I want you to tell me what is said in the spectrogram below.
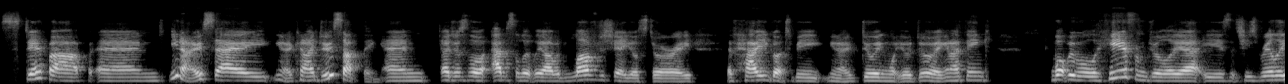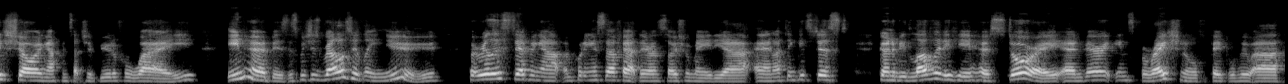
step up and you know say you know can i do something? And i just thought absolutely i would love to share your story of how you got to be you know doing what you're doing. And i think what we will hear from julia is that she's really showing up in such a beautiful way in her business which is relatively new but really stepping up and putting herself out there on social media. And i think it's just going to be lovely to hear her story and very inspirational for people who are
